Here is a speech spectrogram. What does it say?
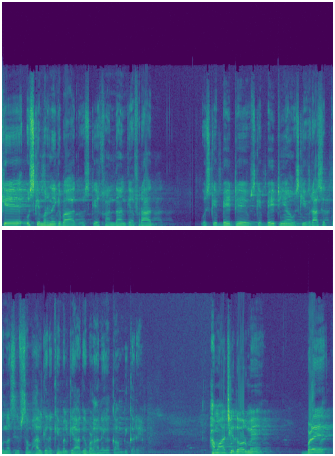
कि उसके मरने के बाद उसके ख़ानदान के अफराद, उसके बेटे, उसके बेटियाँ, उसकी विरासत को न सिर्फ़ संभाल के रखें, बल्कि आगे बढ़ाने का काम भी करें। हम आज के दौर में बड़े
